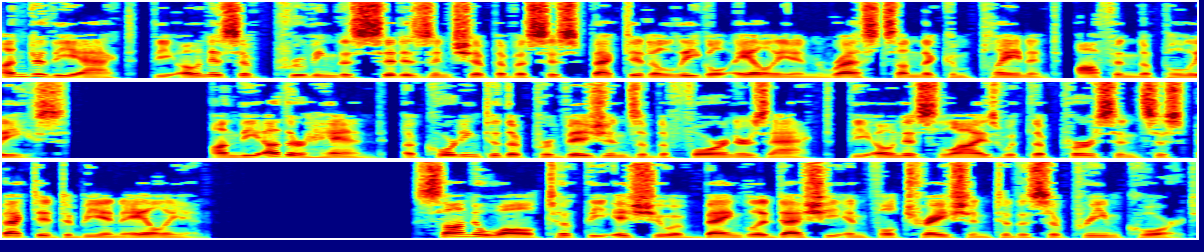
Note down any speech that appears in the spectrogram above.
Under the Act, the onus of proving the citizenship of a suspected illegal alien rests on the complainant, often the police. On the other hand, according to the provisions of the Foreigners Act, the onus lies with the person suspected to be an alien. Sonowal took the issue of Bangladeshi infiltration to the Supreme Court.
